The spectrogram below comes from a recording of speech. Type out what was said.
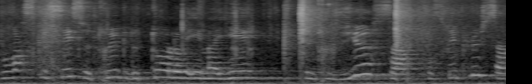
Faut voir ce que c'est, ce truc de tôle émaillée. C'est un truc vieux, ça. Ça se fait plus, ça.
